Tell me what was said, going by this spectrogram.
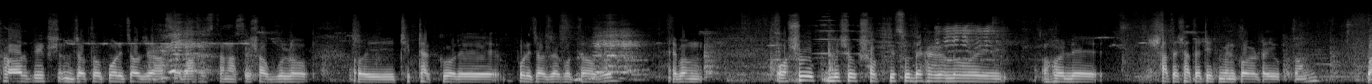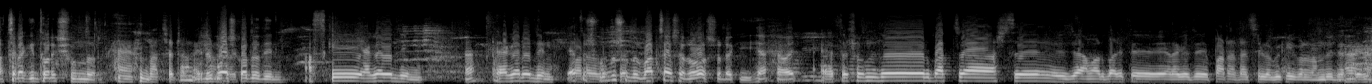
সার্বিক যত পরিচর্যা আছে, বাসস্থান আছে, সবগুলো ওই ঠিকঠাক করে পরিচর্যা করতে হবে। এবং অসুখ বিসুখ সবকিছু দেখা গেল ওই হইলে সাথে সাথে ট্রিটমেন্ট করাটাই উত্তম। বাচ্চাটা কিন্তু অনেক সুন্দর। হ্যাঁ বাচ্চাটা অনেক এটার বয়স কতদিন? আজকে এগারো দিন। হ্যাঁ? এগারো দিন এত সুন্দর সুন্দর বাচ্চা আসে রহস্যটা কি? হ্যাঁ ভাই। এত সুন্দর বাচ্চা আসছে ওই যে আমার বাড়িতে এর আগে যে পাঠাটা ছিল বিক্রি করলাম দুই দিন থেকে।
